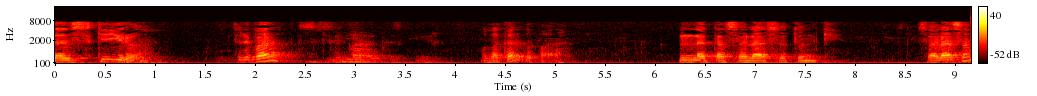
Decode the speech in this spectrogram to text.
تذکیر څه لپاره مذکر د فار لکه ثلاثتون کی ثلاثه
